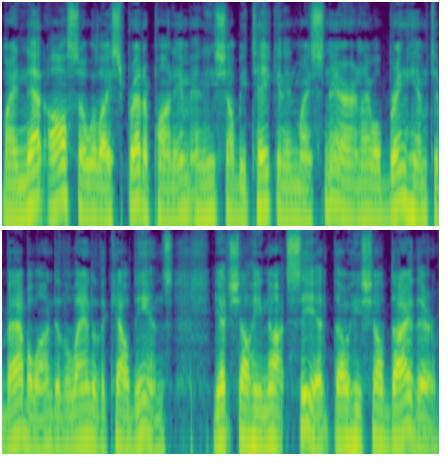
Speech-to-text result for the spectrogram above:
My net also will I spread upon him, and he shall be taken in my snare, and I will bring him to Babylon, to the land of the Chaldeans. Yet shall he not see it, though he shall die there.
